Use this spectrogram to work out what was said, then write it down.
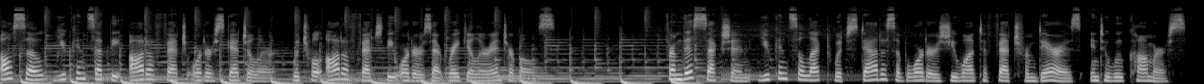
Also, you can set the auto-fetch order scheduler which will auto-fetch the orders at regular intervals. From this section, you can select which status of orders you want to fetch from Daraz into WooCommerce.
